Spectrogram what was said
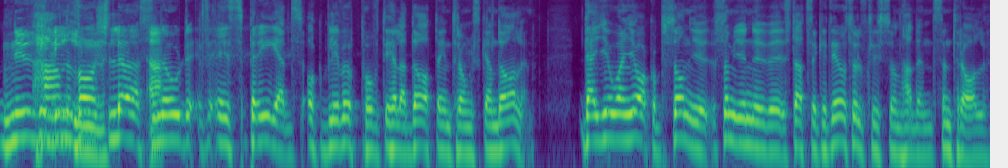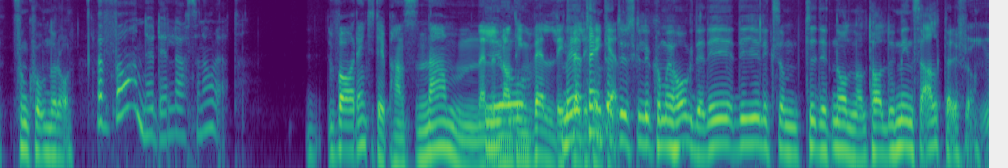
Nu han in... vars lösenord ja. Eh, spreds och blev upphov till hela dataintrångsskandalen. Där Johan Jakobsson, ju, som ju nu är statssekreterare hos Ulf Kristersson, hade en central funktion och roll. Vad var nu det lösenordet? Var det inte typ hans namn eller jo, någonting väldigt, Men jag väldigt tänkte enkelt? att du skulle komma ihåg det. Det är, det är ju liksom tidigt 00-tal, du minns allt därifrån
